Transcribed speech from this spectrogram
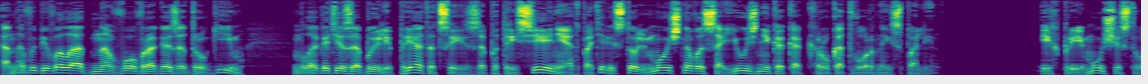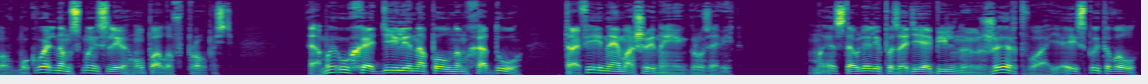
Она выбивала одного врага за другим — благо те забыли прятаться из-за потрясения от потери столь мощного союзника, как рукотворный исполин. Их преимущество в буквальном смысле упало в пропасть. А мы уходили на полном ходу, трофейная машина и грузовик. Мы оставляли позади обильную жертву, а я испытывал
